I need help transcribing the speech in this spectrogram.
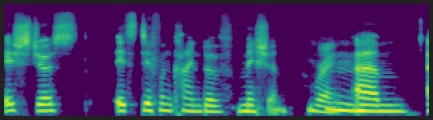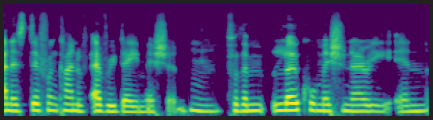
It's just it's different kind of mission right. Mm. um and it's different kind of everyday mission. Hmm. for the local missionary in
